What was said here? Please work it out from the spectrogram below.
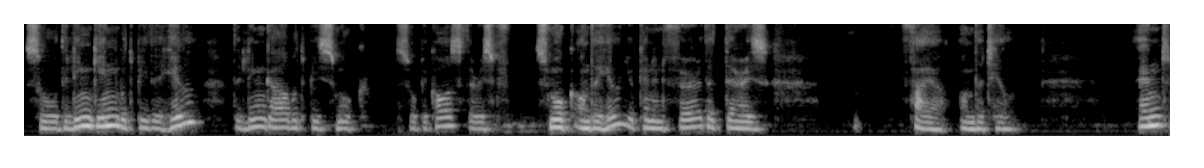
So the lingin would be the hill, the linga would be smoke. So because there is smoke on the hill, you can infer that there is fire on that hill. And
